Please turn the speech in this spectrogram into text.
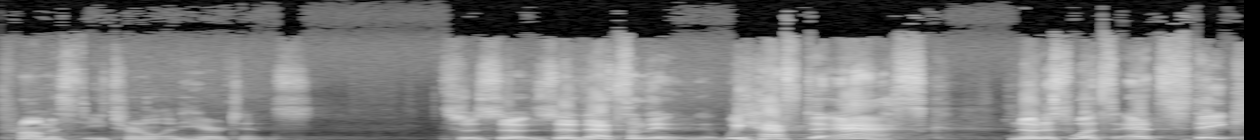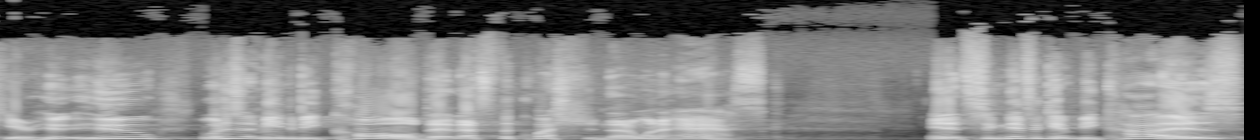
promised eternal inheritance. So, so, so that's something we have to ask. Notice what's at stake here. Who, who, what does it mean to be called? That, that's the question that I want to ask. And it's significant because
